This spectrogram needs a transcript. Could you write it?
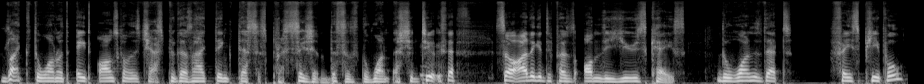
like the one with eight arms coming to the chest because I think this is precision. This is the one that should do. so I think it depends on the use case. The ones that face people,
